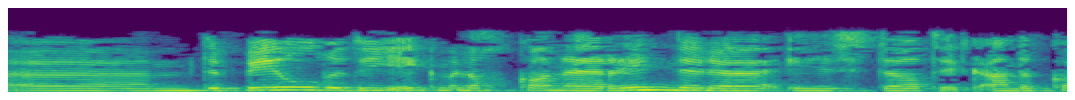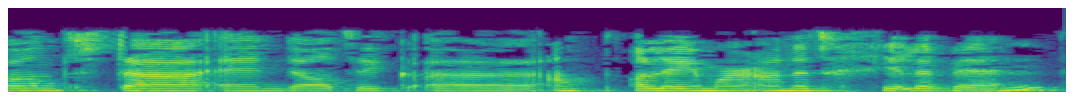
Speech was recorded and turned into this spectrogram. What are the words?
Um, de beelden die ik me nog kan herinneren is dat ik aan de kant sta en dat ik uh, alleen maar aan het gillen ben.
